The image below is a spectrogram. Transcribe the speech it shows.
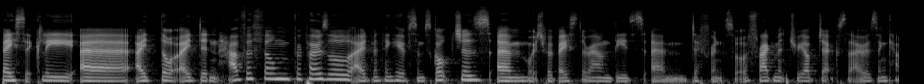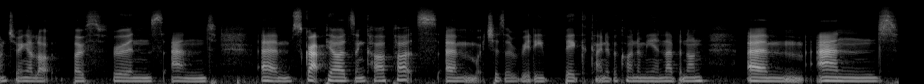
basically, uh, I thought I didn't have a film proposal. I'd been thinking of some sculptures, um, which were based around these um, different sort of fragmentary objects that I was encountering a lot, both ruins and scrapyards and car parts, which is a really big kind of economy in Lebanon. and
